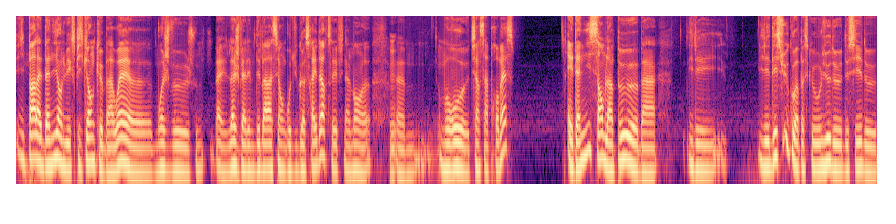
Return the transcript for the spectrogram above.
il parle à Danny en lui expliquant que bah ouais euh, moi je veux, je veux- bah, là je vais aller me débarrasser en gros du Ghost Rider tu sais finalement Mm. Moreau tient sa promesse et Danny semble un peu bah, il est il est déçu quoi parce qu'au lieu de d'essayer de,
